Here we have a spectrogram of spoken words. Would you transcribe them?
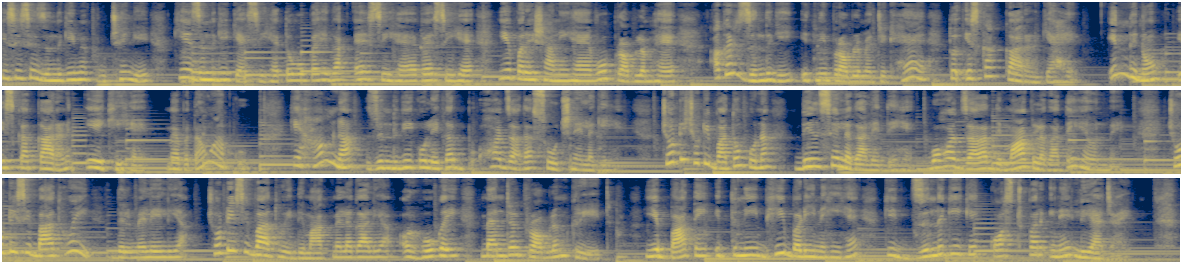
किसी से ज़िंदगी में पूछेंगे कि ये ज़िंदगी कैसी है तो वो कहेगा, ऐसी है, वैसी है, ये परेशानी है, वो प्रॉब्लम है। अगर ज़िंदगी इतनी प्रॉब्लमेटिक है तो इसका कारण क्या है? इन दिनों इसका कारण एक ही है। मैं बताऊँ आपको कि हम ना ज़िंदगी को लेकर बहुत ज़्यादा सोचने लगे हैं। छोटी छोटी बातों को ना दिल से लगा लेते हैं, बहुत ज़्यादा दिमाग लगाते हैं उनमें। छोटी सी बात हुई दिल में ले लिया, छोटी सी बात हुई दिमाग में लगा लिया और हो गई मेंटल प्रॉब्लम क्रिएट ये बातें इतनी भी बड़ी नहीं है कि ज़िंदगी के कॉस्ट पर इन्हें लिया जाए।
